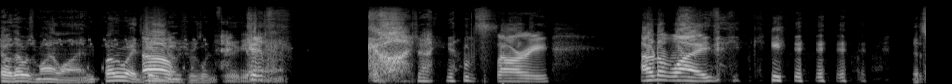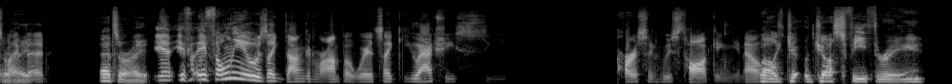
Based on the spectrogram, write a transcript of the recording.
Oh, that was my line. By the way, Detective Oh. Gumshoe was looking for you. Yeah. God, I am sorry. I don't know why. That's It's my right. bad. That's all right. Yeah, if if only it was like Danganronpa, where it's like you actually see the person who's talking. You know, Well, like, ju- just fee three,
